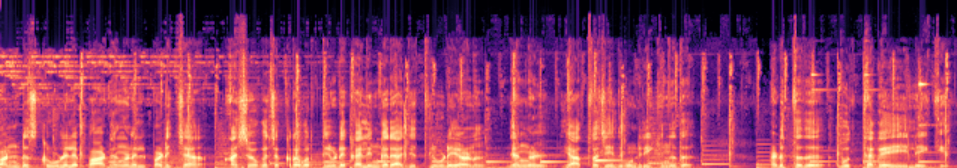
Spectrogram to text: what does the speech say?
പണ്ട് സ്കൂളിലെ പാഠങ്ങളിൽ പഠിച്ച അശോക ചക്രവർത്തിയുടെ കലിംഗ രാജ്യത്തിലൂടെയാണ് ഞങ്ങൾ യാത്ര ചെയ്തുകൊണ്ടിരിക്കുന്നത്. അടുത്തത് ബുദ്ധഗയയിലേക്ക്.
